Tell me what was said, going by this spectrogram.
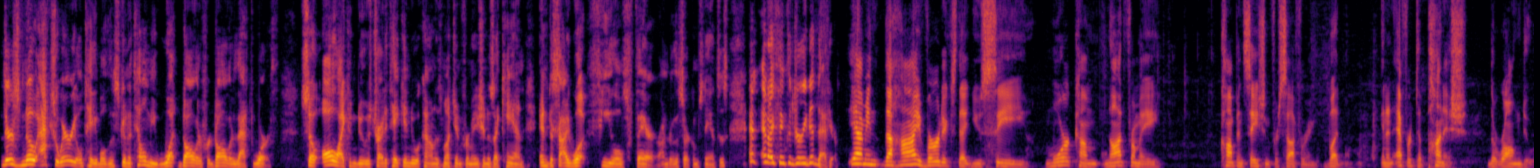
there's no actuarial table that's going to tell me what dollar for dollar that's worth. So all I can do is try to take into account as much information as I can and decide what feels fair under the circumstances. And and I think the jury did that here. Yeah, I mean, the high verdicts that you see more come not from a compensation for suffering, but in an effort to punish the wrongdoer.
